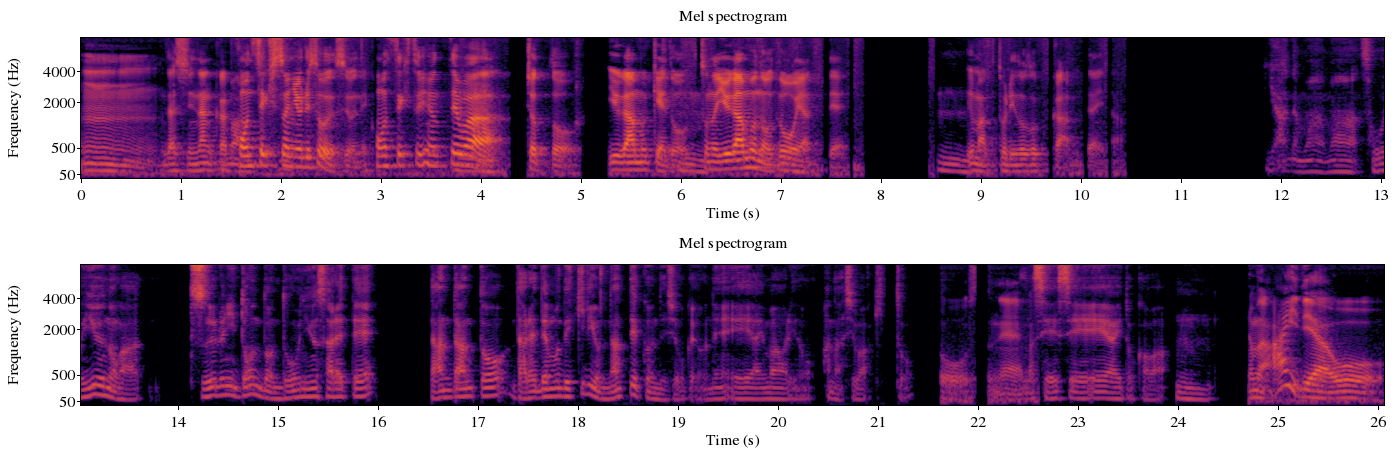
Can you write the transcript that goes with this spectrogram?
うん。だしなんかまあコンテキストによりそうですよね、コンテキストによってはちょっと歪むけど、うん。その歪むのをどうやってうん。うまく取り除くかみたいな、いやでもまあまあそういうのがツールにどんどん導入されてだんだんと誰でもできるようになっていくんでしょうけどね AI 周りの話はきっと。そうですね、まあ、生成 AI とかは。うん。でもアイデアを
